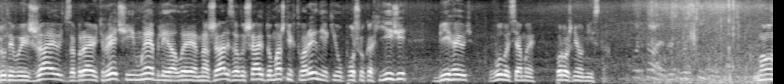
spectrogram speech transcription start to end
Люди виїжджають, забирають речі і меблі, але, на жаль, залишають домашніх тварин, які у пошуках їжі бігають вулицями порожнього міста. Ну,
